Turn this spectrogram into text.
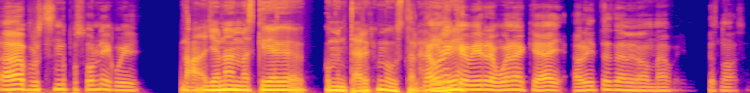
ah, pero está haciendo pozole, güey. No, yo nada más quería comentar que me gusta la, La birra. única birra buena que hay ahorita es la de mi mamá, güey. Pues no hacen.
